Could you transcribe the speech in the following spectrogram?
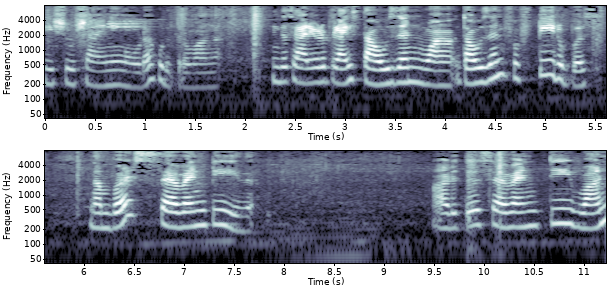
டிஷ்யூ ஷைனிங்கோட கொடுத்துருவாங்க. இந்த சாரியோட price thousand one thousand fifty rupees number seventy இது. அடுத்து செவன்ட்டி ஒன்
